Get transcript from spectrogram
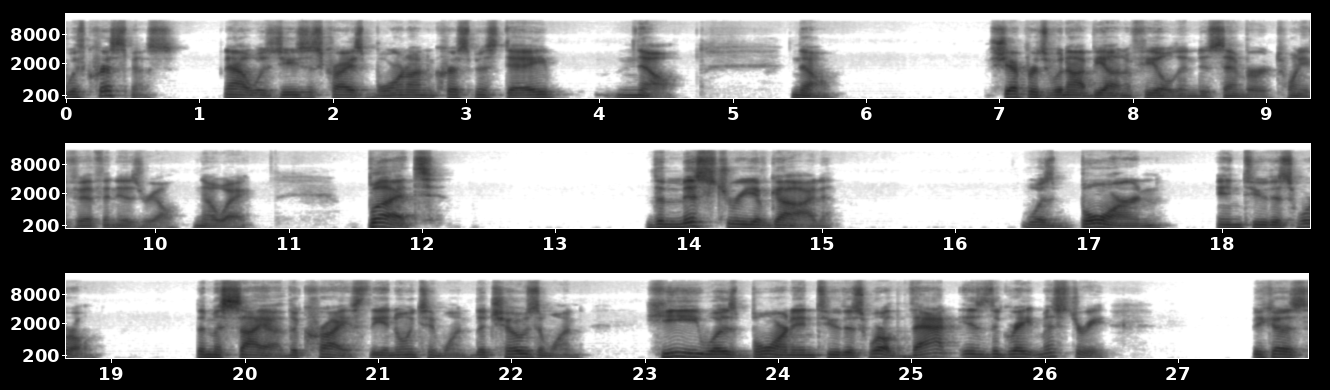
with Christmas. Now, was Jesus Christ born on Christmas Day? No. No. Shepherds would not be out in a field in December 25th in Israel. No way. But the mystery of God was born into this world. The Messiah, the Christ, the anointed one, the chosen one. He was born into this world. That is the great mystery because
